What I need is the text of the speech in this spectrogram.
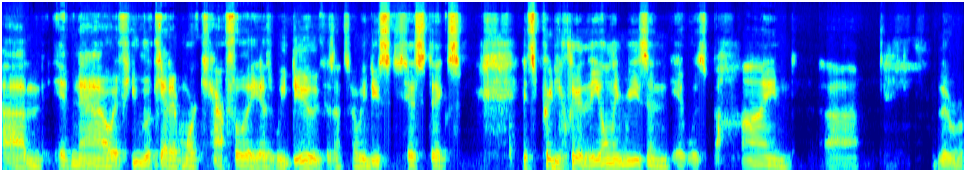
um, it now, if you look at it more carefully as we do, because that's how we do statistics, it's pretty clear that the only reason it was behind uh, the,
